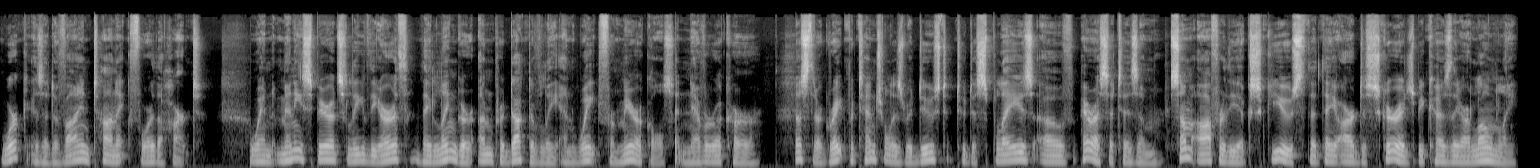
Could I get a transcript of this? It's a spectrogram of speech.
work is a divine tonic for the heart. When many spirits leave the earth, they linger unproductively and wait for miracles that never occur. Thus, their great potential is reduced to displays of parasitism. Some offer the excuse that they are discouraged because they are lonely.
